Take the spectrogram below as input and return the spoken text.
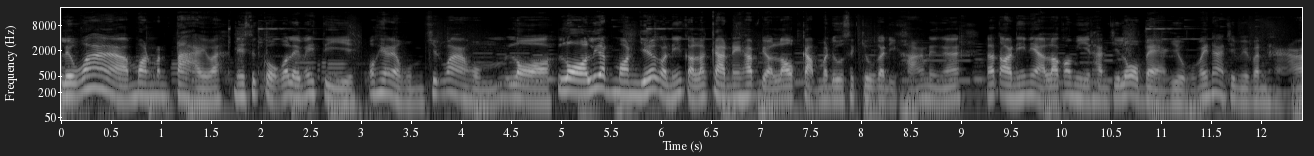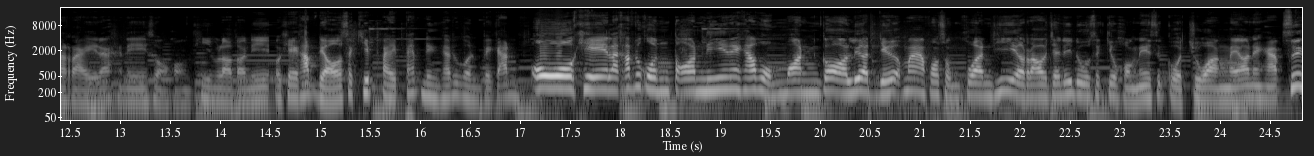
หรือว่ามอนมันตายวะเนซึโกก็เลยไม่ตีโอเคเดี๋ยวผมคิดว่าผมรอรอเลือดมอนเยอะกว่านี้ก่อนละกันนะครับเดี๋ยวเรากลับมาดูสกิลกันอีกครั้งหนึ่งนะแล้วตอนนี้เนี่ยเราก็มีทันจิโร่แบกอยู่ไม่น่าจะมีปัญหาอะไรนะในสส่วนของทีมเราตอนนี้โอเคครับเดี๋ยวสคิปไปแป๊บหนึ่งครับทุกคนไปกัน โอเคแล้วครับทุกคนตอนนี้นะครับผมมอนก็เลือดเยอะมากพอสมควรที่เราจะได้ดูสกิลของเนสโกจวงแล้วนะครับซึ่ง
